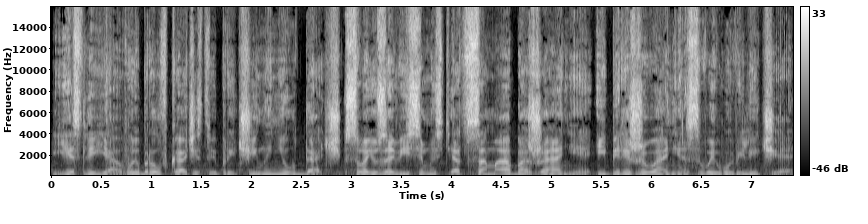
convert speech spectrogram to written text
Если я выбрал в качестве причины неудач свою зависимость от самообожания и переживания своего величия,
